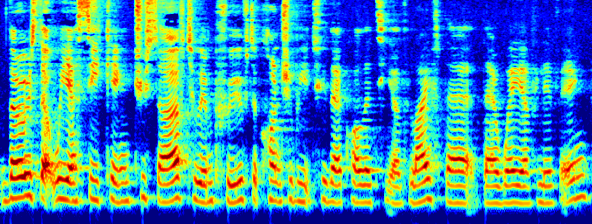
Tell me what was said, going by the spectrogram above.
those that we are seeking to serve, to improve, to contribute to their quality of life, their, their way of living,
